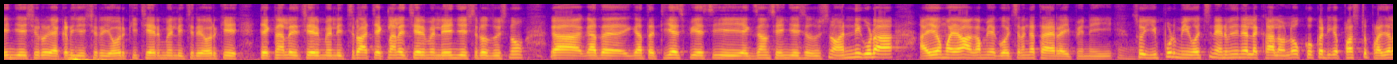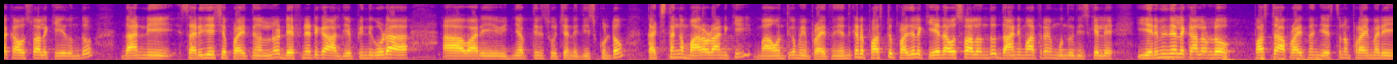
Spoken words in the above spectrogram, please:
ఏం చేసిరు ఎక్కడ చేసిరు ఎవరికి చైర్మన్లు ఇచ్చారు ఎవరికి టెక్నాలజీ చైర్మన్లు ఇచ్చారు ఆ టెక్నాలజీ చైర్మన్లు ఏం చేసిరో చూసినాం. గత గత టీఎస్పీఎస్సీ ఎగ్జామ్స్ ఏం చేసిరో చూసినాం. అన్నీ కూడా అయోమయం అగమ్య గోచరంగా తయారైపోయినాయి. సో ఇప్పుడు మీ వచ్చిన ఎనిమిది నెలల కాలంలో ఒక్కొక్కటిగా ఫస్ట్ ప్రజలకు అవసరాలకు ఏది ఉందో దాన్ని సరిచేసే ప్రయత్నంలో డెఫినెట్గా వాళ్ళు చెప్పింది కూడా వారి విజ్ఞప్తిని సూచనని తీసుకుంటాం. ఖచ్చితంగా మారడానికి మా వంతుగా మేము ప్రయత్నం చేస్తాం. ఎందుకంటే ఫస్ట్ ప్రజలకు ఏది అవసరాలు ఉందో దాన్ని మాత్రమే ముందుకు తీసుకెళ్ళే ఈ ఎనిమిది నెలల కాలంలో ఫస్ట్ ఆ ప్రయత్నం చేస్తున్నాం ప్రైమరీ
